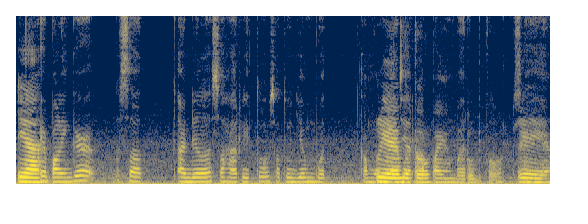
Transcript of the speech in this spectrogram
Iya. ya paling nggak saat adalah sehari itu satu jam buat kamu Iya, belajar betul. apa yang baru gitu loh misalnya Iya, iya. ya,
